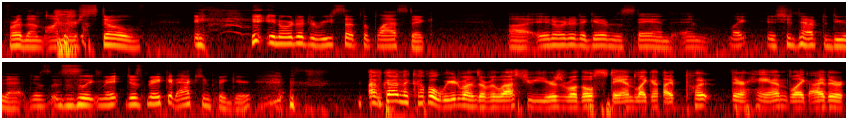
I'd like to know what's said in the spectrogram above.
for them on your stove in order to reset the plastic. Uh, in order to get them to stand, and like it shouldn't have to do that. Just just like make just make an action figure. I've gotten a couple weird ones over the last few years where they'll stand like if I put their hand like either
